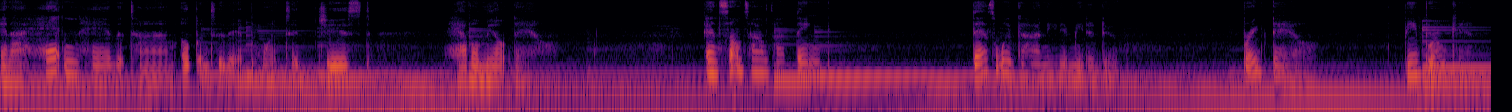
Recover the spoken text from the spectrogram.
And I hadn't had the time up until that point to just have a meltdown. And sometimes I think that's what God needed me to do break down, be broken,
